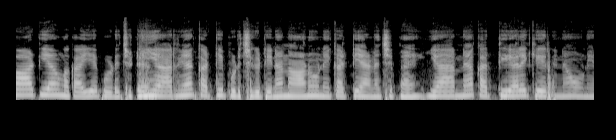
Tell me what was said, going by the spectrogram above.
பாட்டியை அவங்க கையை பிடிச்சிட்டு நீ யாருனையா கட்டி பிடிச்சிக்கிட்டீங்கன்னா நானும் உன்னை கட்டி அணைச்சிப்பேன். யாருனா கத்தியால் கீறினா உன்னை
